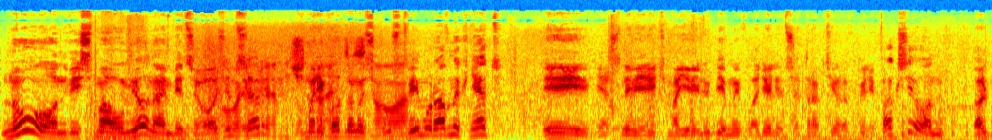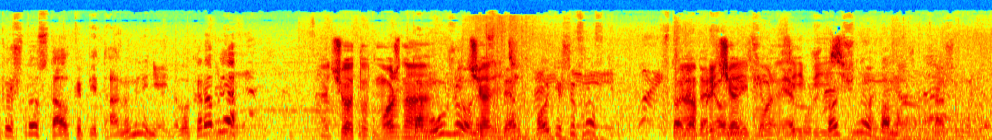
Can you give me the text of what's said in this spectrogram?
Ну, он весьма умен и амбициозен, Ой, сэр. бля, В мореходном снова. искусстве ему равных нет. И, если верить моей любимой владелице трактира в Галифаксе, он только что стал капитаном линейного корабля. А чё тут, К можно тому же он причалить? эксперт по дешифровке. Столь А, одаренный причалить можно, человек уж точно поможет нашему делу.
